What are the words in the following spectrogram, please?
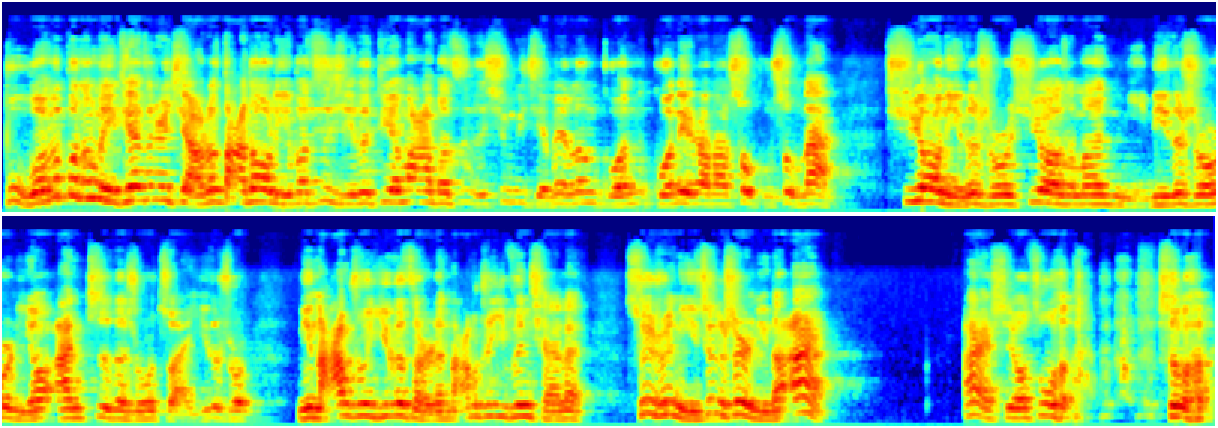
不，我们不能每天在这讲着大道理，把自己的爹妈、把自己的兄弟姐妹扔国国内，让他受苦受难。需要你的时候，需要什么？你你的时候，你要安置的时候，转移的时候，你拿不出一个子儿来，拿不出一分钱来。所以说，你这个事儿，你的爱，爱是要做的，是吧？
